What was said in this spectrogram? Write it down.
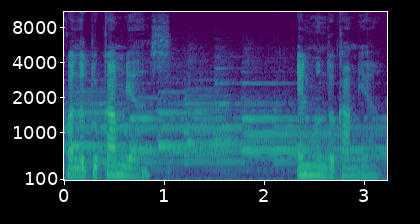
cuando tú cambias, el mundo cambia.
